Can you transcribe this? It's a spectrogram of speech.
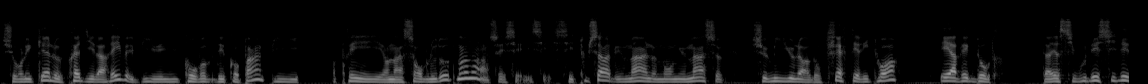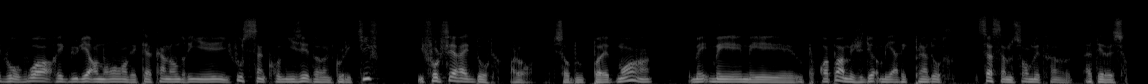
sur laquelle Fred il arrive et puis il convoque des copains, puis après il en assemble d'autres. Non, non, c'est tout ça, l'humain, le non-humain, ce, ce milieu-là. Donc faire territoire et avec d'autres. C'est-à-dire si vous décidez de vous revoir régulièrement avec un calendrier, il faut se synchroniser dans un collectif, il faut le faire avec d'autres. Alors, sans doute pas avec moi, hein, mais, mais, mais pourquoi pas, mais je veux dire, mais avec plein d'autres. Ça, ça me semble être intéressant.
